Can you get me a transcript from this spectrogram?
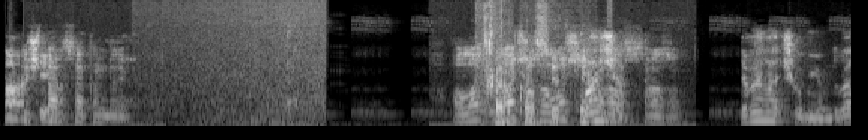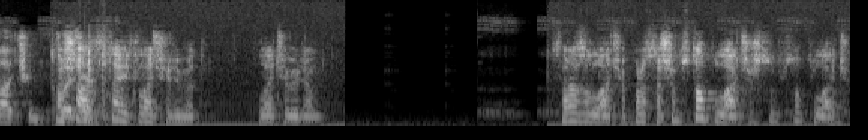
А. Иштар секондари. А лачу Лача. пожалуйста, сразу. Давай лачу убьем, давай лачу. Позже. отставить лачу, ребят. Лачу берем. Сразу лачу. Просто шип-стоп лачу, шип-стоп лачу.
